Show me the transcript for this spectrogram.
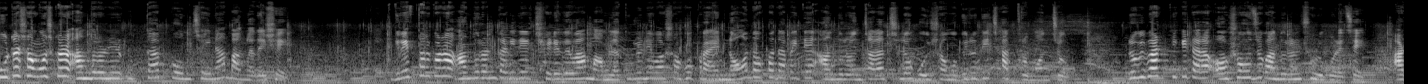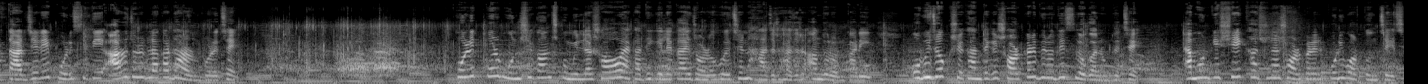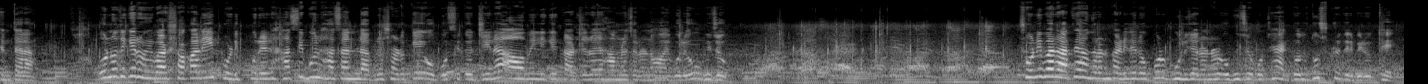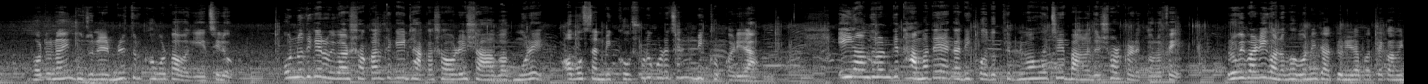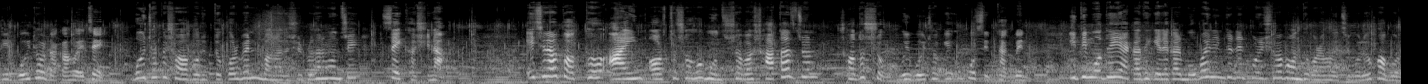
কোটা সংস্কার আন্দোলনের উত্তাপ কমছেই না বাংলাদেশে। গ্রেফতার করা আন্দোলনকারীদের ছেড়ে দেওয়া, মামলা তুলে নেওয়া সহ প্রায় ন দফা দাবিতে আন্দোলন চালাচ্ছিল বৈষম্য বিরোধী ছাত্র মঞ্চ রবিবার থেকে তারা অসহযোগ আন্দোলন শুরু করেছে, আর তার জেরে পরিস্থিতি আরও জটিল আকার ধারণ করেছে। ফরিদপুর, মুন্সীগঞ্জ, কুমিল্লা সহ একাধিক এলাকায় জড়ো হয়েছেন হাজার হাজার আন্দোলনকারী। অভিযোগ, সেখান থেকে সরকার বিরোধী স্লোগান উঠেছে। এমনকি শেখ হাসিনা সরকারের পরিবর্তন চেয়েছেন তারা। অন্যদিকে রবিবার সকালেই ফরিদপুরের হাসিবুল হাসান লাবলু সড়কে অবস্থিত জেলা আওয়ামী লীগের কার্যালয়ে হামলা চালানো হয় বলেও অভিযোগ। শনিবার রাতে আন্দোলনকারীদের ওপর গুলি চালানোর অভিযোগ ওঠে একদল দুষ্কৃতের বিরুদ্ধে। ঘটনায় দুজনের মৃত্যুর খবর পাওয়া গিয়েছিল। অন্যদিকে রবিবার সকাল থেকেই ঢাকা শহরের শাহবাগ মোড়ে অবস্থান বিক্ষোভ শুরু করেছেন বিক্ষোভকারীরা। এই আন্দোলনকে থামাতে একাধিক পদক্ষেপ নেওয়া হয়েছে বাংলাদেশ সরকারের তরফে। রবিবারই গণভবনে জাতীয় নিরাপত্তা কমিটির বৈঠক ডাকা হয়েছে। বৈঠকে সভাপতিত্ব করবেন বাংলাদেশের প্রধানমন্ত্রী শেখ হাসিনা। এছাড়াও তথ্য, আইন, অর্থসহ মন্ত্রিসভার সাতাশ জন সদস্য ওই বৈঠকে উপস্থিত থাকবেন। ইতিমধ্যেই একাধিক এলাকার মোবাইল, ইন্টারনেট পরিষেবা বন্ধ করা হয়েছে বলেও খবর।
